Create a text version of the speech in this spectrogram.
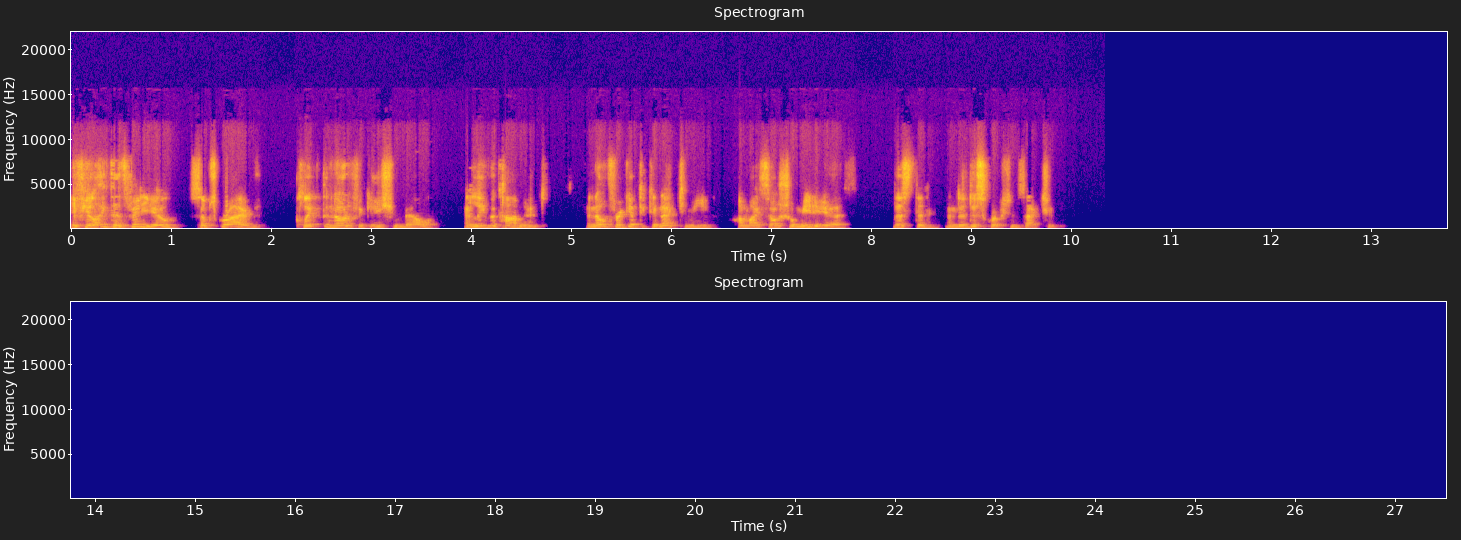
If you like this video, subscribe, click the notification bell, and leave a comment. And don't forget to connect to me on my social media listed in the description section.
